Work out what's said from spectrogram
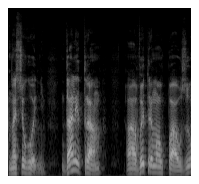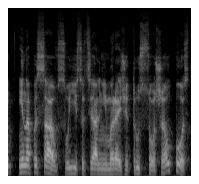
на сьогодні. Далі Трамп витримав паузу і написав в своїй соціальній мережі True Social пост,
